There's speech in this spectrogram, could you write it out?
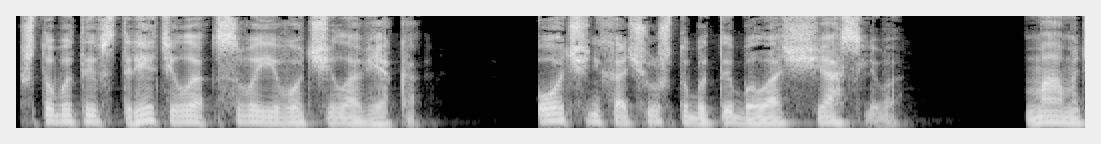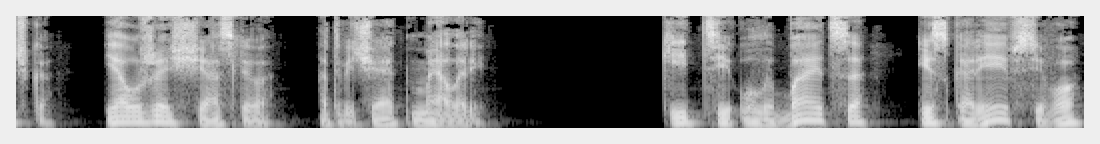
чтобы ты встретила своего человека. Очень хочу, чтобы ты была счастлива. «Мамочка, я уже счастлива», — отвечает Мэлори. Китти улыбается и, скорее всего,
